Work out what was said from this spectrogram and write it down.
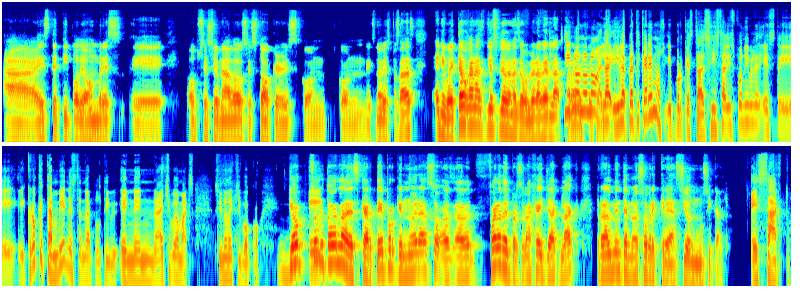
a este tipo de hombres eh, obsesionados, stalkers, con, con exnovias pasadas. Anyway, tengo ganas, yo sí tengo ganas de volver a verla. Sí, no, no, no, y la platicaremos, y porque está, sí está disponible, este, y creo que también está en Apple TV, en, en HBO Max, si no me equivoco. Yo sobre eh todo la descarté porque no era, fuera del personaje de Jack Black, realmente no es sobre creación musical. Exacto,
